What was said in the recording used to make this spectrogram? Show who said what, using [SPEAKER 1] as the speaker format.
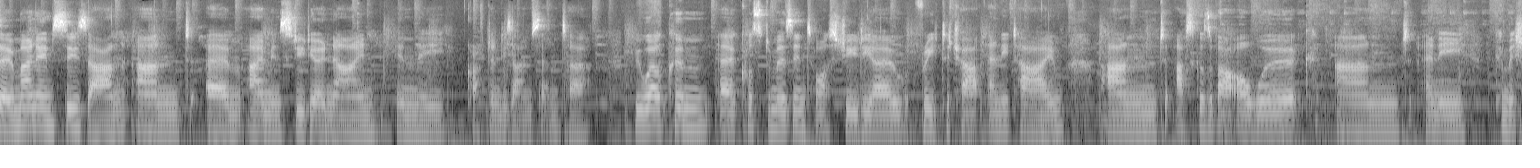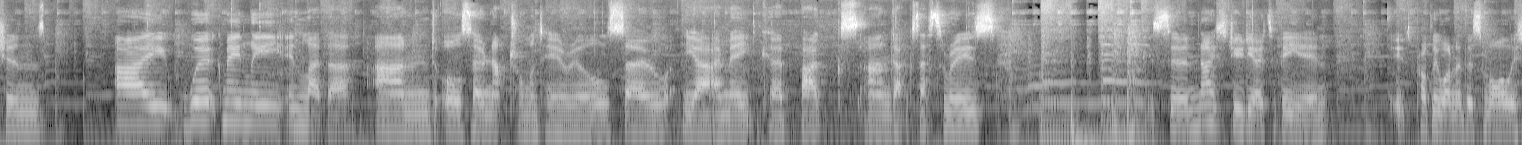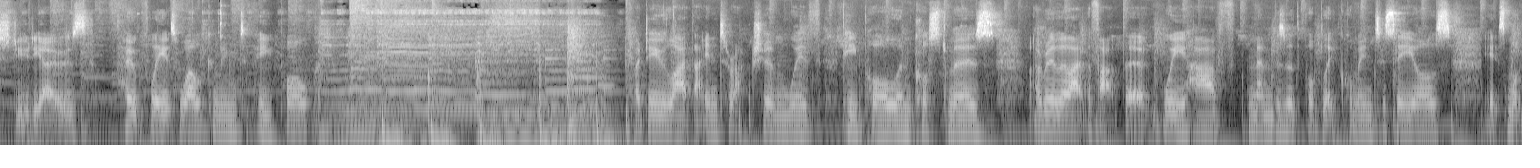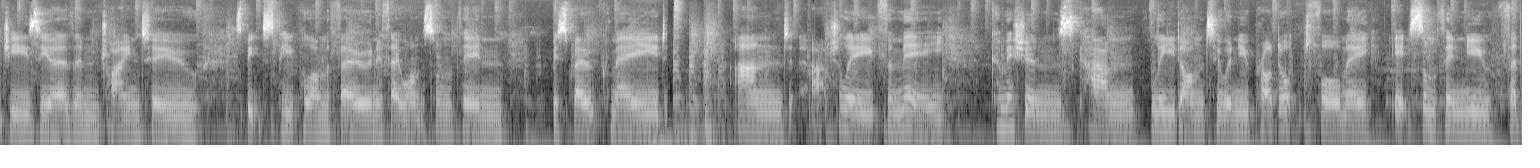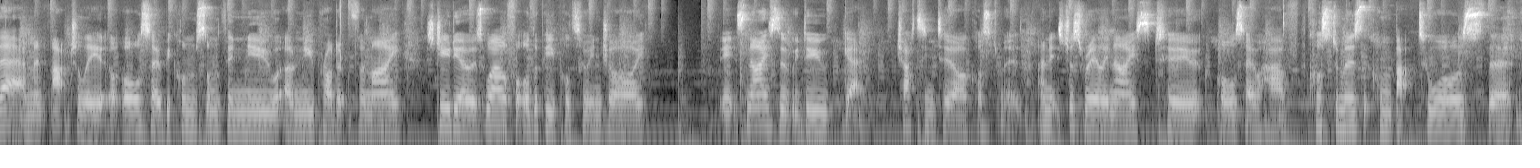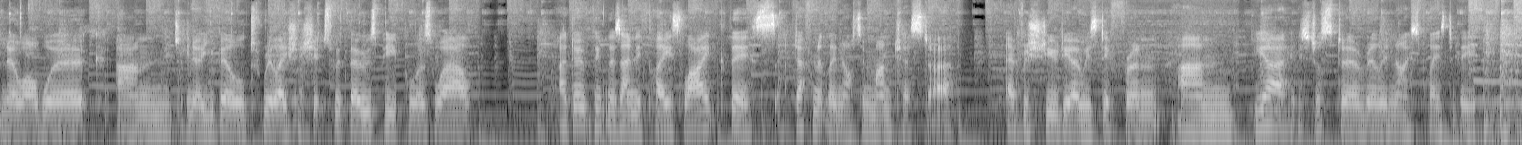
[SPEAKER 1] So my name's Suzanne and um, I'm in Studio 9 in the Craft and Design Centre. We welcome uh, customers into our studio, free to chat anytime and ask us about our work and any commissions. I work mainly in leather and also natural materials. So yeah, I make uh, bags and accessories. It's a nice studio to be in. It's probably one of the smallest studios. Hopefully it's welcoming to people. I do like that interaction with people and customers. I really like the fact that we have members of the public coming to see us. It's much easier than trying to speak to people on the phone if they want something bespoke made. And actually, for me, commissions can lead on to a new product for me. It's something new for them and actually it also becomes something new, a new product for my studio as well for other people to enjoy. It's nice that we do get chatting to our customers and it's just really nice to also have customers that come back to us that know our work and you know you build relationships with those people as well. I don't think there's any place like this, definitely not in Manchester. Every studio is different and yeah, it's just a really nice place to be.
